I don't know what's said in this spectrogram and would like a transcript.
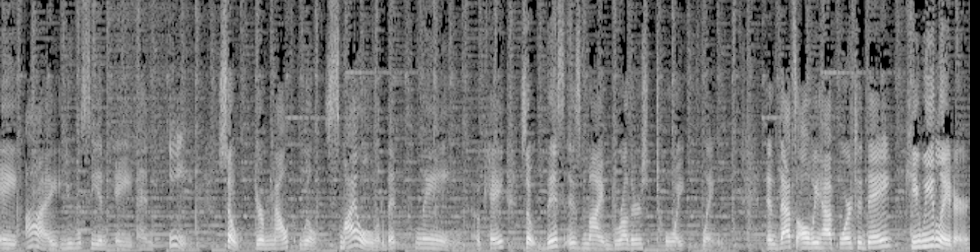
AI, you will see an A N E. So your mouth will smile a little bit, plane. Okay, so this is my brother's toy plane. And that's all we have for today. Kiwi later.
